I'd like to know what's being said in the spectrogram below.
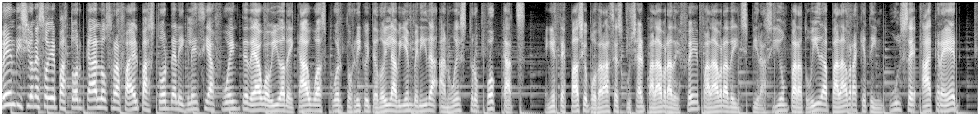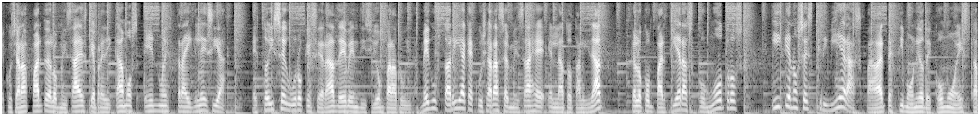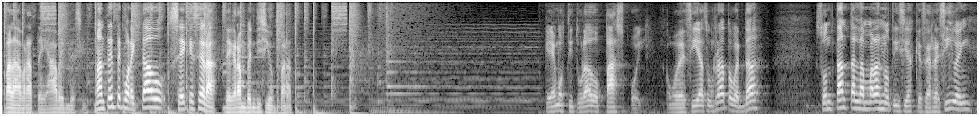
Bendiciones, soy el pastor Carlos Rafael, pastor de la iglesia Fuente de Agua Viva de Caguas, Puerto Rico, y te doy la bienvenida a nuestro podcast. En este espacio podrás escuchar palabra de fe, palabra de inspiración para tu vida, palabra que te impulse a creer. Escucharás parte de los mensajes que predicamos en nuestra iglesia. Estoy seguro que será de bendición para tu vida. Me gustaría que escucharas el mensaje en la totalidad, que lo compartieras con otros y que nos escribieras para dar testimonio de cómo esta palabra te ha bendecido. Mantente conectado, sé que será de gran bendición para ti. Que hemos titulado Paz hoy. Como decía hace un rato, ¿verdad? Son tantas las malas noticias que se reciben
